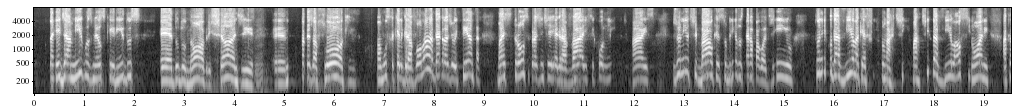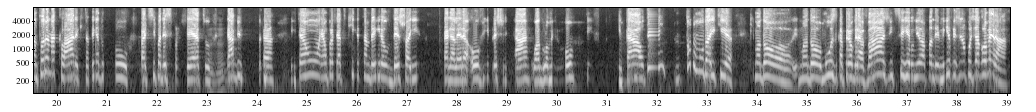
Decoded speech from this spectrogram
de amigos meus queridos, é, Dudu Nobre, Xande, é, Beija-Flor, que uma música que ele gravou lá na década de 80, mas trouxe para a gente regravar e ficou lindo demais. Juninho Tibal, que é sobrinho do Zeca Pagodinho, Tonico da Vila, que é filho do Martim, Martim da Vila, Alcione, a cantora Ana Clara, que também é do Sul, participa desse projeto, uhum. Gabi Pura. Então, é um projeto que também eu deixo aí para a galera ouvir, prestigiar, o aglomerou, tem quintal, tem todo mundo aí que, que mandou, mandou música para eu gravar, a gente se reuniu na pandemia, porque a gente não podia aglomerar.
